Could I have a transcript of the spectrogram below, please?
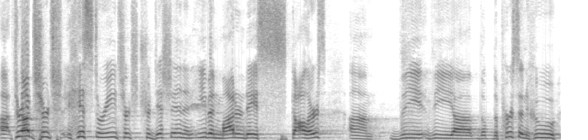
Uh, throughout church history, church tradition, and even modern day scholars, um, the, the, uh, the, the, person who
